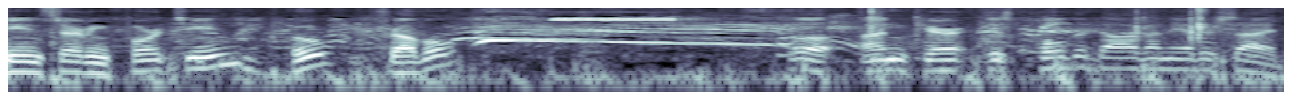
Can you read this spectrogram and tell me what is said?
18 serving 14. Oh, trouble. Oh, unchar- just pull the dog on the other side.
